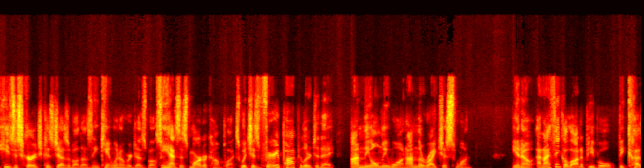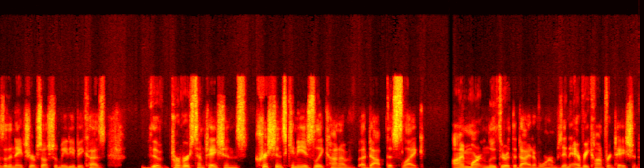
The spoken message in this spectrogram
He's discouraged because Jezebel doesn't. He can't win over Jezebel. So he has this martyr complex, which is very popular today. I'm the only one. I'm the righteous one you know? And i think a lot of people because of the nature of social media because the perverse temptations christians can easily kind of adopt this like i'm martin luther at the diet of worms in every confrontation.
